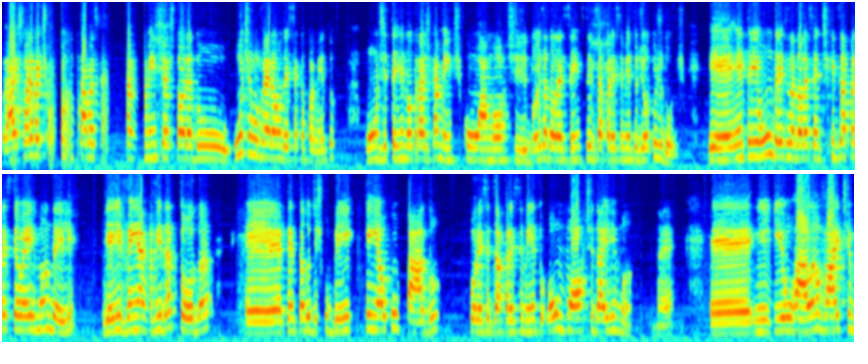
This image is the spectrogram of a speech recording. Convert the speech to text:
a história vai te contar basicamente a história do último verão desse acampamento, onde terminou tragicamente com a morte de dois adolescentes e desaparecimento de outros dois. E, entre um desses adolescentes que desapareceu é a irmã dele, e ele vem a vida toda é, tentando descobrir quem é o culpado por esse desaparecimento ou morte da irmã, né? É, e, e, o Alan vai te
